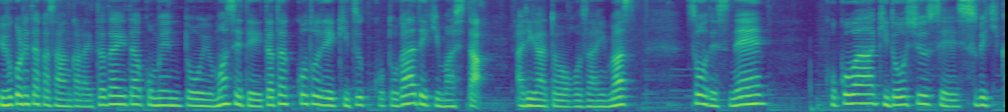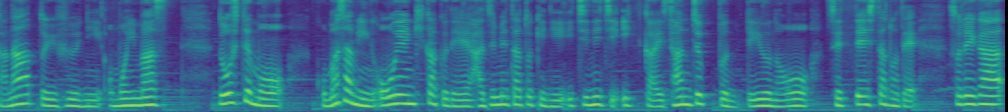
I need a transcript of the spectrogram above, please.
ゆうこれたかさんから頂いたコメントを読ませていただくことで気づくことができました。ありがとうございます。そうですね。ここは軌道修正すべきかなというふうに思います。どうしてもこうまさみん応援企画で始めた時に1日1回30分っていうのを設定したのでそれが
